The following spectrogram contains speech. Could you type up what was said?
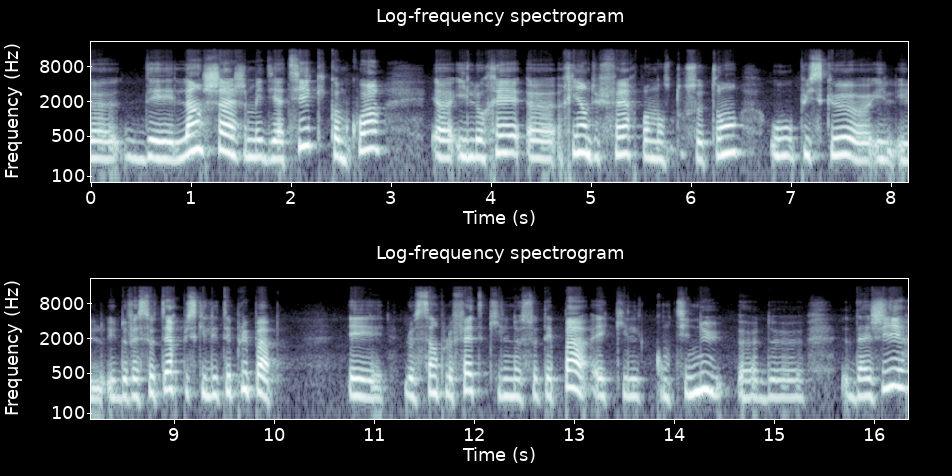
euh, des lynchages médiatiques comme quoi euh, il n'aurait euh, rien dû faire pendant tout ce temps, ou puisque il, il, devait se taire puisqu'il n'était plus pape. Et le simple fait qu'il ne se tait pas et qu'il continue d'agir,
